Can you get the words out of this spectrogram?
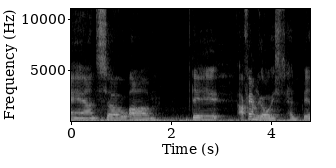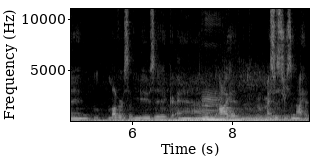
And so um, they, our family always had been lovers of music, and Mm. I had, my sisters and I had,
